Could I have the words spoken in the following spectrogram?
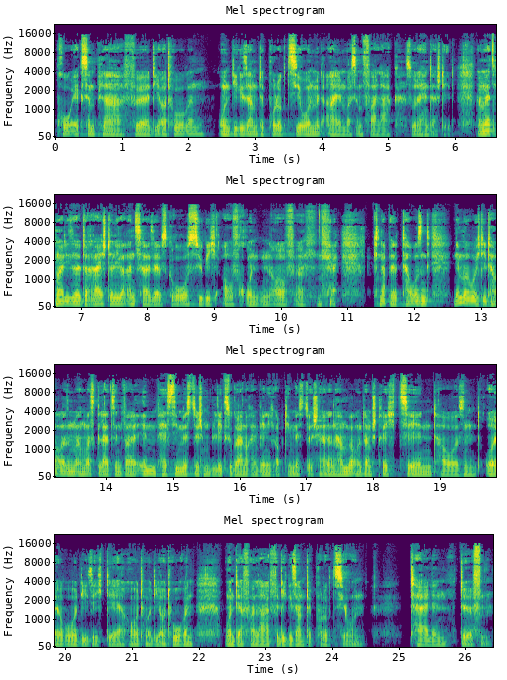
pro Exemplar für die Autorin und die gesamte Produktion mit allem, was im Verlag so dahinter steht. Wenn wir jetzt mal diese dreistellige Anzahl selbst großzügig aufrunden auf äh, ja, knappe 1000, nehmen wir ruhig die 1000, machen wir es glatt, sind wir im pessimistischen Blick sogar noch ein wenig optimistisch. Ja, dann haben wir unterm Strich 10.000 Euro, die sich der Autor, die Autorin und der Verlag für die gesamte Produktion teilen dürfen.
